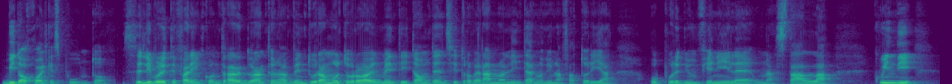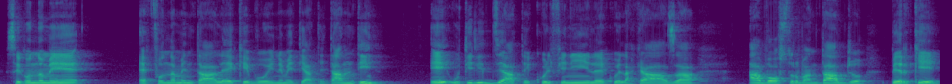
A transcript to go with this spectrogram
vi do qualche spunto. Se li volete fare incontrare durante un'avventura, molto probabilmente i Tomten si troveranno all'interno di una fattoria oppure di un fienile, una stalla. Quindi, secondo me, è fondamentale che voi ne mettiate tanti e utilizziate quel fienile, quella casa a vostro vantaggio perché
